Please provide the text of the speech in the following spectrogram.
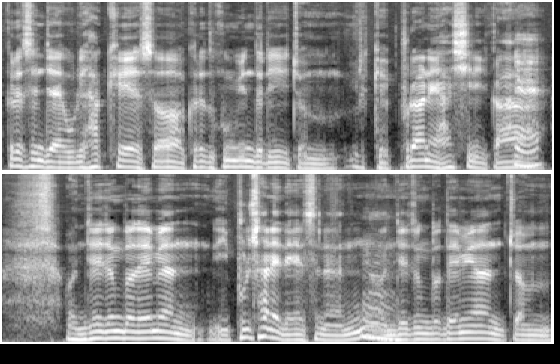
그래서 이제 우리 학회에서 그래도 국민들이 좀 이렇게 불안해 하시니까 예. 언제 정도 되면 이 불산에 대해서는 음. 언제 정도 되면 좀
